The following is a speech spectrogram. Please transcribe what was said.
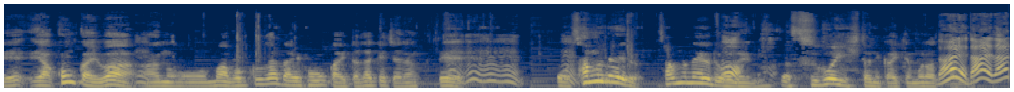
え、いや、今回は、うんあの、まあ、僕が台本を書いただけじゃなくうんて、うんうんうん。うんサムネイル、サムネイルをね、実はすごい人に書いてもらった。誰誰誰？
